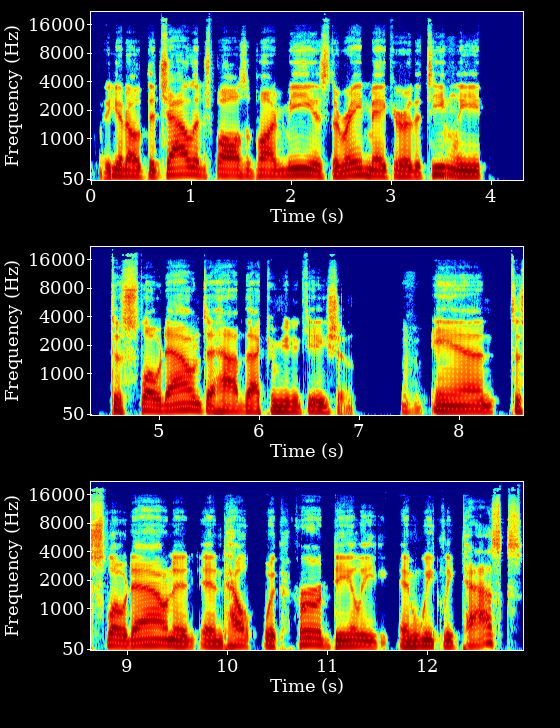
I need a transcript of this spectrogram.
you know, the challenge falls upon me as the rainmaker or the team mm-hmm. lead to slow down to have that communication mm-hmm. and to slow down and, and help with her daily and weekly tasks.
